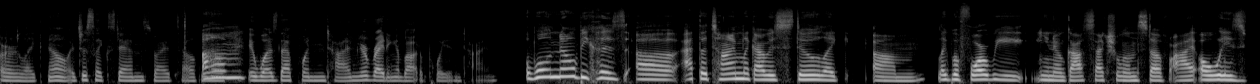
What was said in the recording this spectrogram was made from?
or like no? It just like stands by itself. you know? Um, it was that point in time. You're writing about a point in time. Well, no, because uh, at the time, like I was still like, um, like before we, you know, got sexual and stuff. I always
